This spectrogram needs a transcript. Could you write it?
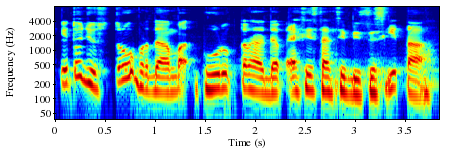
itu justru berdampak buruk terhadap eksistensi bisnis kita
